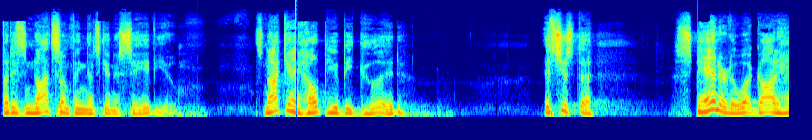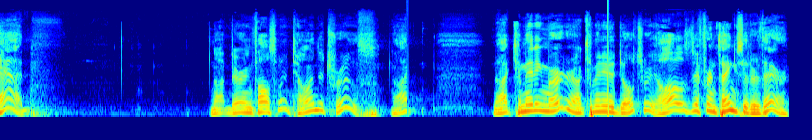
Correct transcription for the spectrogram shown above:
but it's not something that's going to save you. It's not going to help you be good. It's just a standard of what God had. Not bearing false witness, telling the truth, not, not committing murder, not committing adultery, all those different things that are there.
